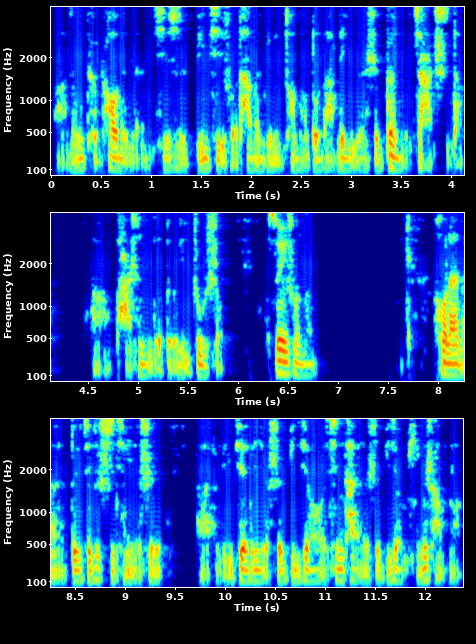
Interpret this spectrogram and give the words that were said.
啊，这么可靠的人，其实比起说他能给你创造多大利润是更有价值的啊，他是你的得力助手。所以说呢，后来呢，对这个事情也是啊理解的也是比较心态也是比较平常了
